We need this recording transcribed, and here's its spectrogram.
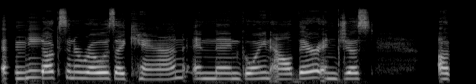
as many ducks in a row as I can and then going out there and just uh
